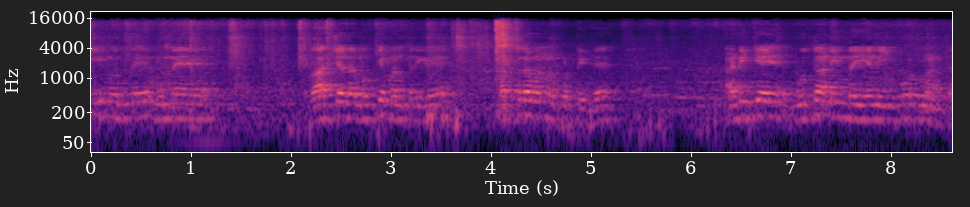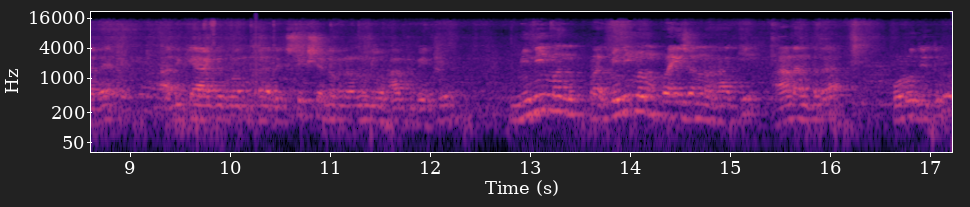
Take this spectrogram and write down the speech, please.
ಈ ಮೊದಲೇ ಮೊನ್ನೆ ರಾಜ್ಯದ ಮುಖ್ಯಮಂತ್ರಿಗೆ ಪತ್ರವನ್ನು ಕೊಟ್ಟಿದ್ದೆ. ಅಡಿಕೆ ಭೂತಾನಿಂದ ಏನು ಇಂಪೋರ್ಟ್ ಮಾಡ್ತಾರೆ, ಅದಕ್ಕೆ ಆಗಿರುವಂಥ ರಿಸ್ಟ್ರಿಕ್ಷನ್ಗಳನ್ನು ನೀವು ಹಾಕಬೇಕು. ಮಿನಿಮಮ್ ಪ್ರ ಮಿನಿಮಮ್ ಪ್ರೈಸನ್ನು ಹಾಕಿ ಆನಂತರ ಕೊಡುವುದಿದ್ರು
